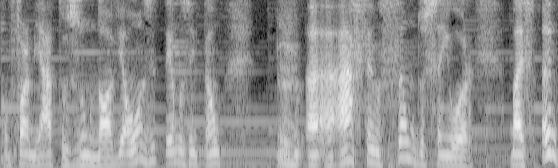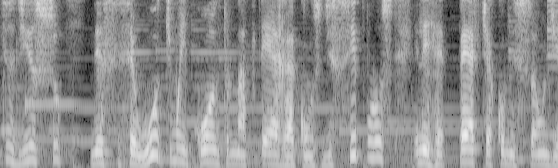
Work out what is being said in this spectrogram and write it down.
Conforme Atos 1, 9 a 11, temos então a ascensão do Senhor mas antes disso, nesse seu último encontro na terra com os discípulos, ele repete a comissão de,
